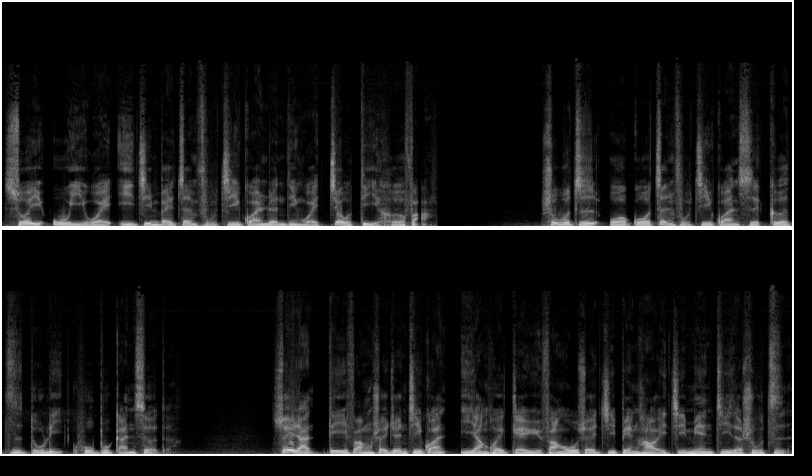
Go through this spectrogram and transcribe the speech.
所以误以为已经被政府机关认定为就地合法。殊不知，我国政府机关是各自独立、互不干涉的。虽然地方税捐机关一样会给予房屋税籍编号以及面积的数字，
